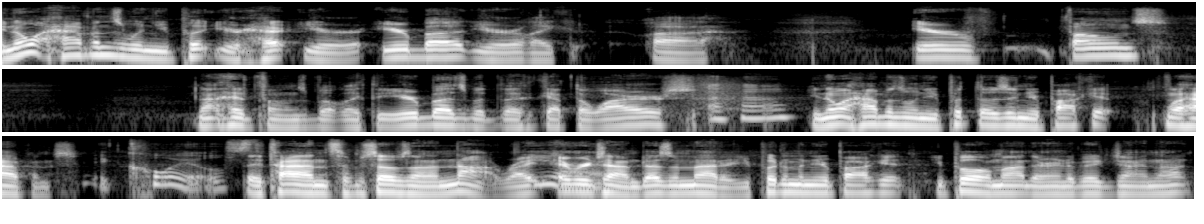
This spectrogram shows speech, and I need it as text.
you know what happens when you put your he- your earbud, your like uh, earphones, not headphones, but like the earbuds, but they got the wires. Uh-huh. You know what happens when you put those in your pocket? What happens? It coils. They tie themselves on a knot, right? Every time, doesn't matter. You put them in your pocket, you pull them out, they're in a big giant knot.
